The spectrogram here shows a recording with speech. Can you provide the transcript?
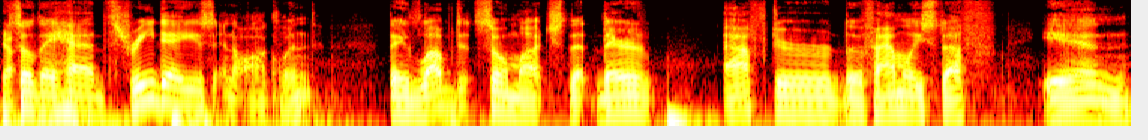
Yep. So they had three days in Auckland. They loved it so much that they're after the family stuff in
